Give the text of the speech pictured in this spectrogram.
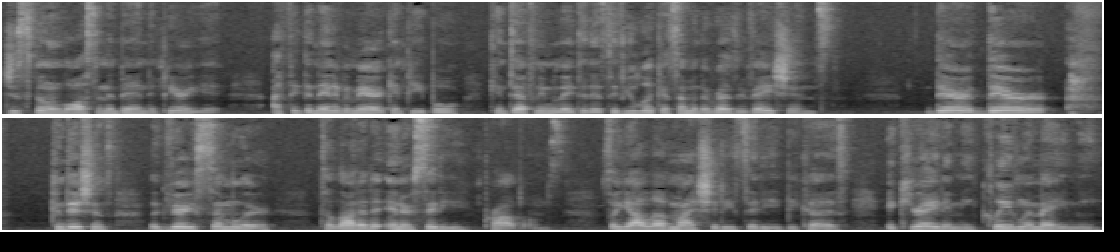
just feeling lost and abandoned. Period. I think the Native American people can definitely relate to this. If you look at some of the reservations, their their conditions look very similar to a lot of the inner city problems. So yeah, I love my shitty city because it created me. Cleveland made me,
